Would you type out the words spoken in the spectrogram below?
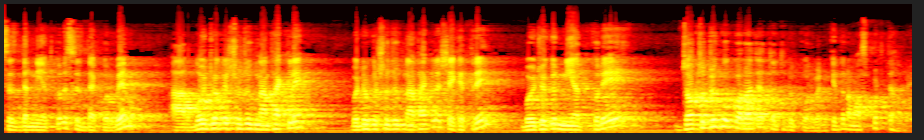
সেজদার নিয়ত করে সেজদা করবেন। আর বৈঠকের সুযোগ না থাকলে, বৈঠকের সুযোগ না থাকলে সেক্ষেত্রে বৈঠকের নিয়ত করে যতটুকু করা যায় ততটুকু করবেন। কিন্তু নামাজ পড়তে হবে,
